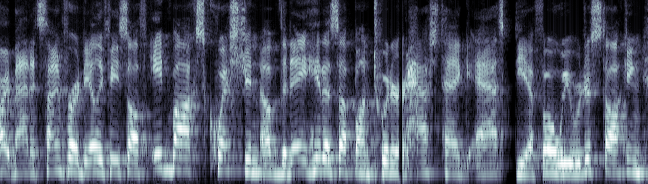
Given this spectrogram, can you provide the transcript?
All right, Matt, it's time for our daily face-off inbox question of the day. Hit us up on Twitter, hashtag AskDFO. We were just talking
